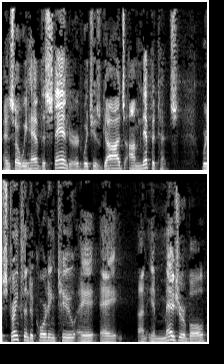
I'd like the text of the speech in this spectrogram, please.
And so we have the standard, which is God's omnipotence. We're strengthened according to a, a an immeasurable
